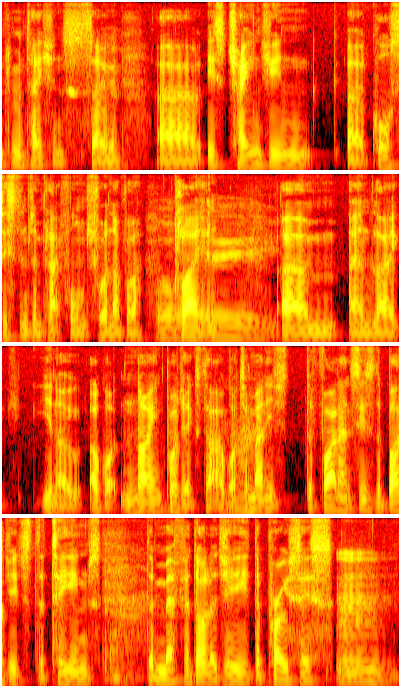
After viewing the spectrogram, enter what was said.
implementations. So Yeah. uh, it's changing uh, core systems and platforms for another client. Um, and like, you know, I've got nine projects that I've got to manage the finances, the budgets, the teams, the methodology, the process, Mm.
